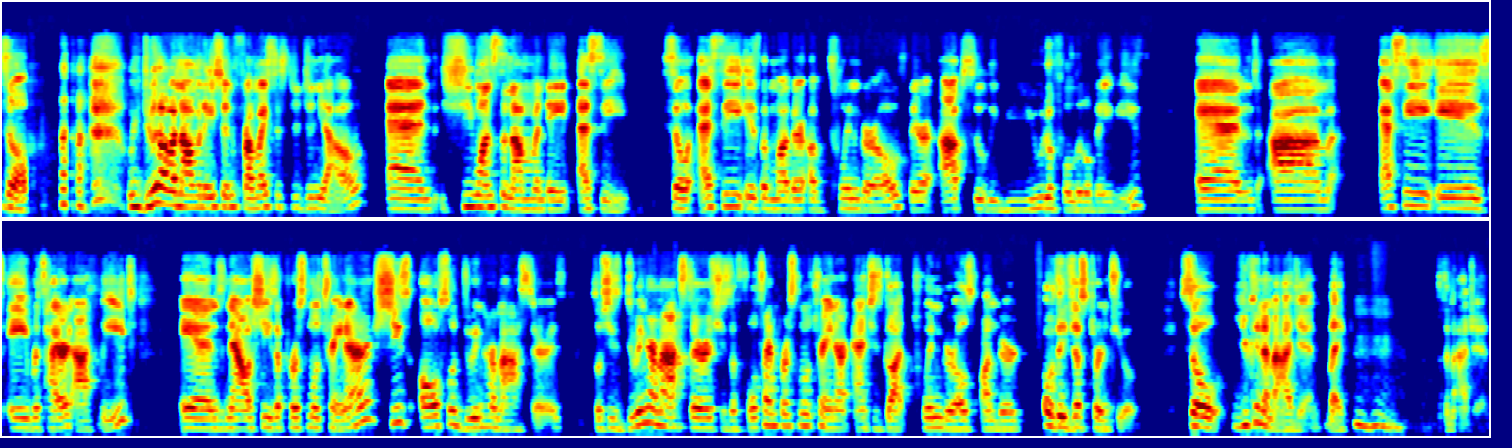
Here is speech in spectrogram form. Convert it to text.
so we do have a nomination from my sister Danielle, and she wants to nominate Essie. So Essie is the mother of twin girls. They're absolutely beautiful little babies. And um, Essie is a retired athlete, and now she's a personal trainer. She's also doing her master's. So she's doing her master's. She's a full-time personal trainer, and she's got twin girls under. Oh, they just turned two. So you can imagine, like Mhm. just imagine.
